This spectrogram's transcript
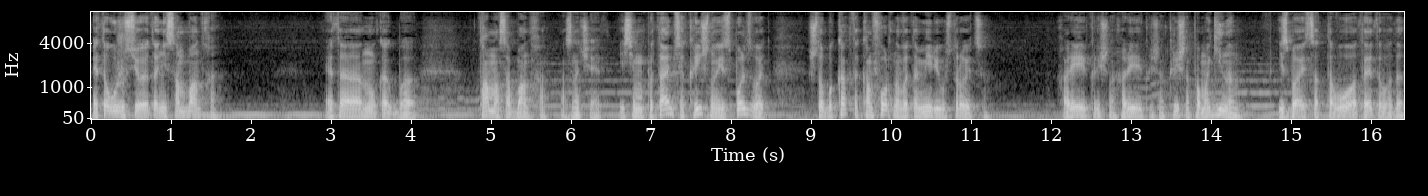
это уже все, это не самбанха. Это, ну, как бы, тамаса банха означает. Если мы пытаемся Кришну использовать, чтобы как-то комфортно в этом мире устроиться – Харе Кришна, Харе Кришна, Кришна, помоги нам избавиться от того, от этого, да?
